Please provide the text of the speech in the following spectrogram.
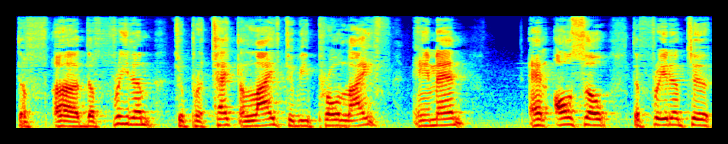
the, uh, the freedom to protect the life, to be pro-life. Amen. And also the freedom to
